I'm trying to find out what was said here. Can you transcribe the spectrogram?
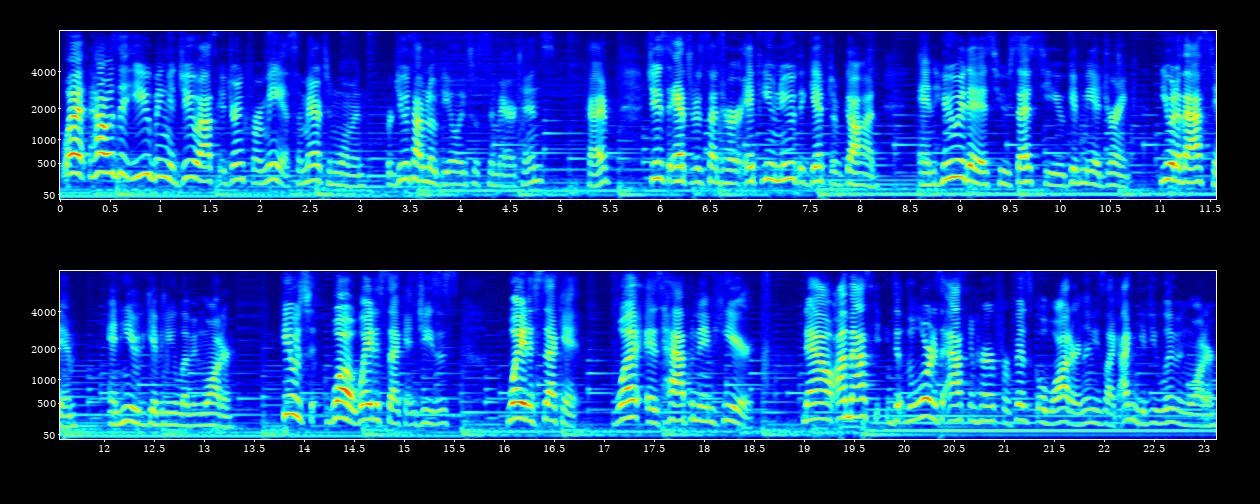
what? How is it you, being a Jew, ask a drink from me, a Samaritan woman? For Jews have no dealings with Samaritans. Okay. Jesus answered and said to her, If you knew the gift of God and who it is who says to you, Give me a drink, you would have asked him, and he would have given you living water. He was, Whoa, wait a second, Jesus. Wait a second. What is happening here? Now I'm asking, the Lord is asking her for physical water, and then he's like, I can give you living water.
